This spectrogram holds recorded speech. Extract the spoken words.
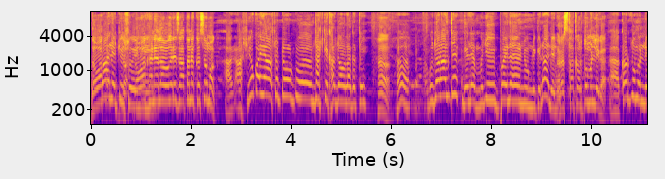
दवाखा- पाण्याची सोय नाही. दवाखान्याला वगैरे जाताना कसं मग? आ- असं काही असं तो तो झटके खात जावं लागत ते. हा. हा. अगोदर आले ते गेले म्हणजे पहिल्या निवडणुकीला आले रस्ता करतो म्हणले का? करतो म्हणले.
